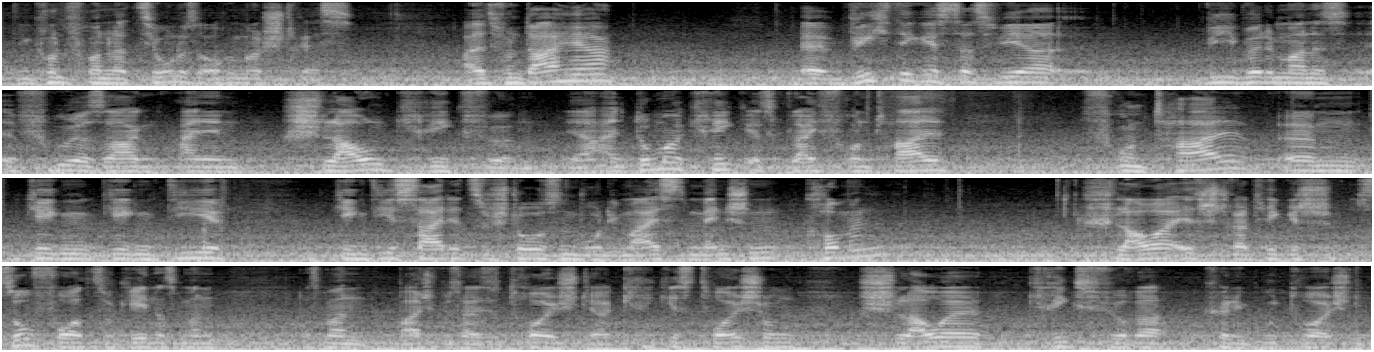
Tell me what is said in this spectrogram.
Denn Konfrontation ist auch immer Stress. Also von daher, äh, wichtig ist, dass wir, wie würde man es äh, früher sagen, einen schlauen Krieg führen. Ja, ein dummer Krieg ist gleich frontal, frontal ähm, gegen, gegen, die, gegen die Seite zu stoßen, wo die meisten Menschen kommen. Schlauer ist, strategisch so vorzugehen, dass man dass man beispielsweise täuscht. Ja, Krieg ist Täuschung. Schlaue Kriegsführer können gut täuschen.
